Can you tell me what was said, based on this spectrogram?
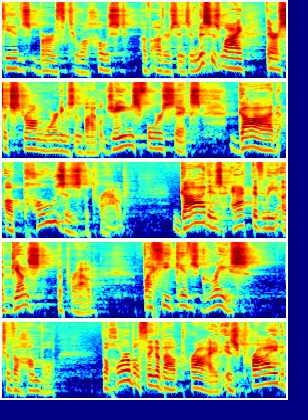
gives birth to a host of other sins. And this is why there are such strong warnings in the Bible. James 4 6, God opposes the proud God is actively against the proud, but he gives grace to the humble. The horrible thing about pride is pride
